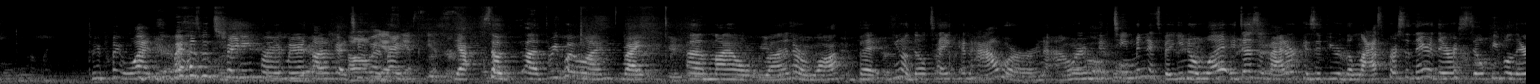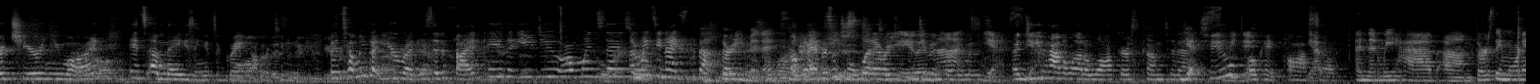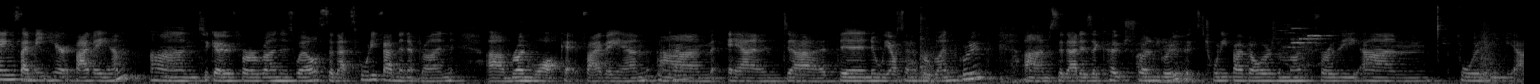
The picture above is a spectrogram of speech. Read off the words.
3.1. My husband's training for a marathon. I've got two Oh, of my yes, brain. yes, yes. Yeah, so uh, 3.1, right? A mile run or walk, but you know, they'll take an hour, an hour and 15 minutes. But you know what? It doesn't matter because if you're the last person there, there are still people there cheering you on. It's amazing. It's a great opportunity. But tell me about your run. Is it a 5K that you do on Wednesdays? On Wednesday nights, it's about 30 minutes. So Okay, whatever so just whatever you can do in in 30 that. minutes. Yes. And do yeah. you have a lot of walkers come to that Yes, too? we do. Okay, awesome. Yep. And then we have um, Thursday mornings. I meet here at 5 a.m. Um, to go for a run as well. So that's 45 minute run, um, run walk at 5 a.m. Okay. Um, and uh, then we also have a run group. Um, so that is a coach run group. It's $25 a month for the um, for the uh,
